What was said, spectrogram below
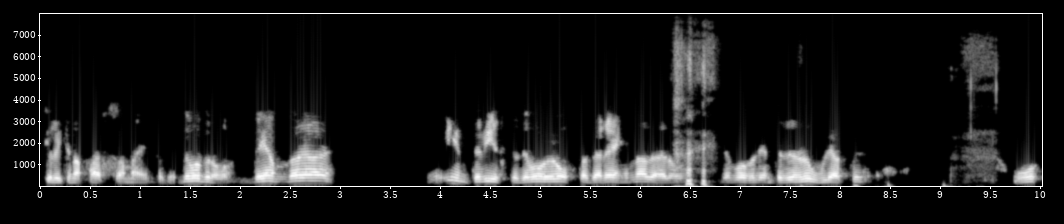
skulle kunna passa mig. Så det, det var bra. Det enda jag inte visste, det var hur ofta det regnade och det var väl inte det roligaste. Och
